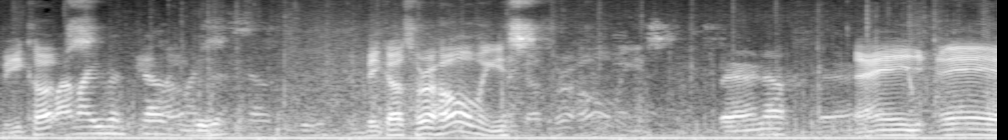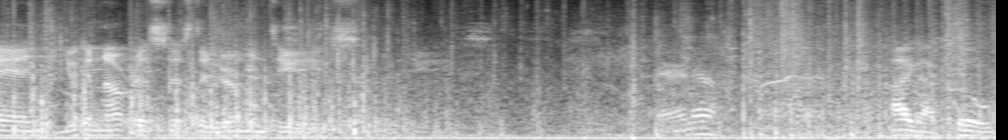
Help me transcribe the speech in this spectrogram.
B cups? Why am I even telling you this? Because we're homies. Fair enough. Fair enough. And, and you cannot resist the German tees. Fair. I got killed.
